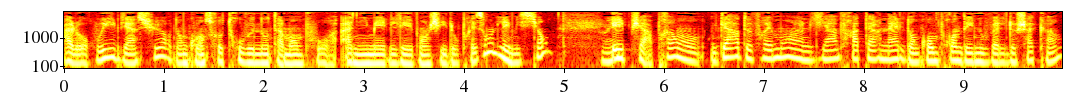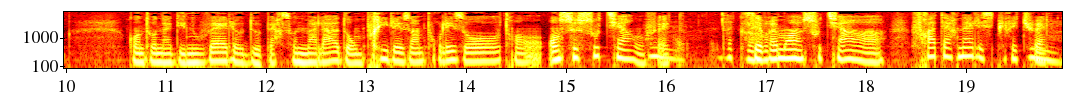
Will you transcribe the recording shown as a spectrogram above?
Alors oui, bien sûr. Donc, on se retrouve notamment pour animer l'évangile au présent, l'émission. Oui. Et puis après, on garde vraiment un lien fraternel. Donc, on prend des nouvelles de chacun. Quand on a des nouvelles de personnes malades, on prie les uns pour les autres. On, on se soutient, en fait. D'accord. C'est vraiment un soutien euh, fraternel et spirituel. Mm.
